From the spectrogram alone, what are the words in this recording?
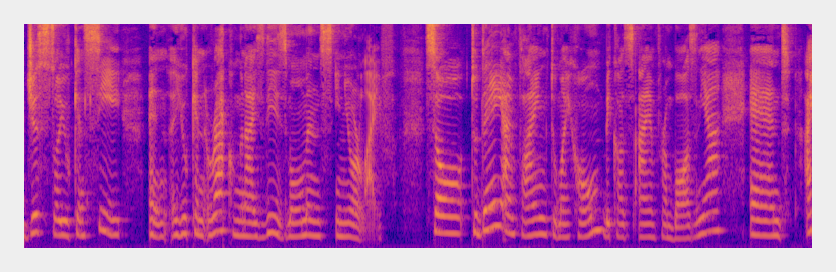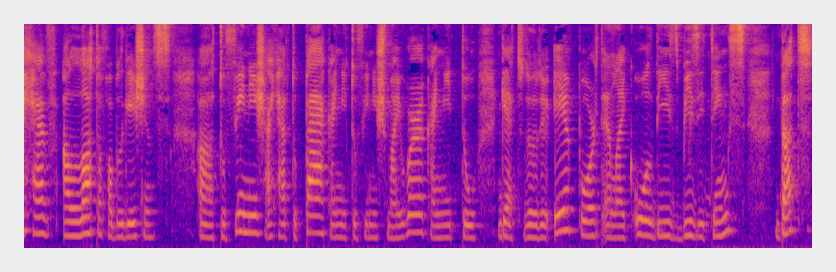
just so you can see and you can recognize these moments in your life. So today I'm flying to my home because I am from Bosnia and I have a lot of obligations uh, to finish. I have to pack, I need to finish my work, I need to get to the airport and like all these busy things. But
